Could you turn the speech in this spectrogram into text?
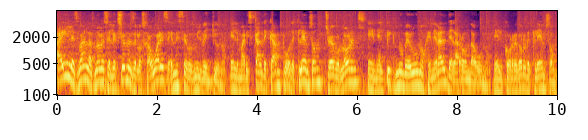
Ahí les van las nueve selecciones de los Jaguares en este 2021. El mariscal de campo de Clemson, Trevor Lawrence, en el pick número 1 general de la ronda 1. El corredor de Clemson,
